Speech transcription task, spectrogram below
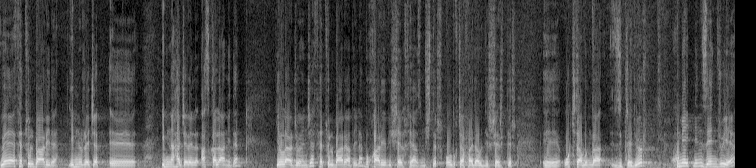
ve Fethül Bari'de İbn-i Recep, e, İbn-i Hacer el-Askalani'den yıllarca önce Fethül Bari adıyla Bukhari'ye bir şerh yazmıştır. Oldukça faydalı bir şerhtir. E, o kitabında zikrediyor. Hümeyd bin Zencuye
